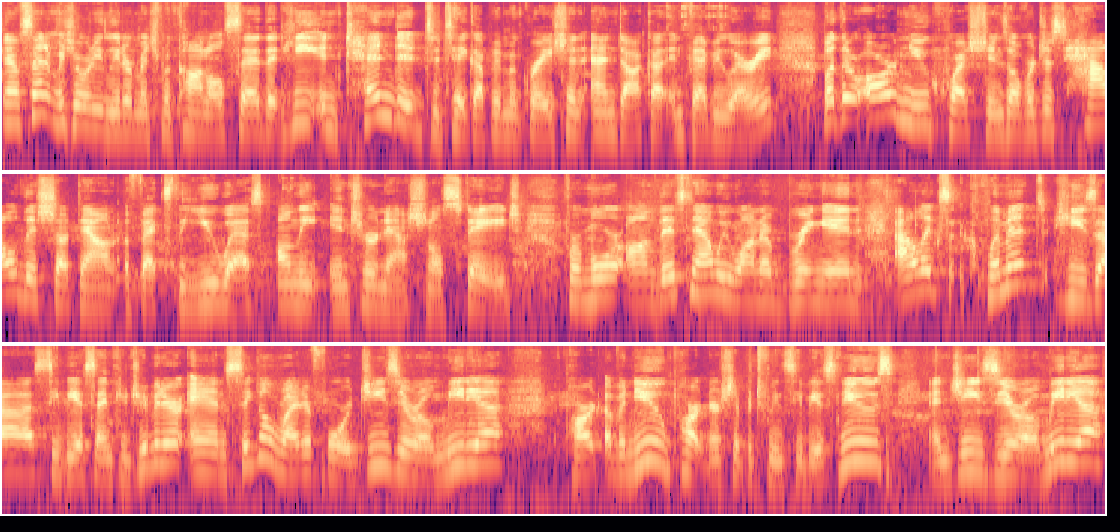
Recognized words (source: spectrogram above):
Now, Senate Majority Leader Mitch McConnell said that he intended to take up immigration and DACA in February, but there are new questions over just how this shutdown affects the U.S. on the international stage. For more on this now, we want to bring in Alex Kliment. He's a CBSN contributor and signal writer for GZero Media part of a new partnership between CBS News and GZero Media,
